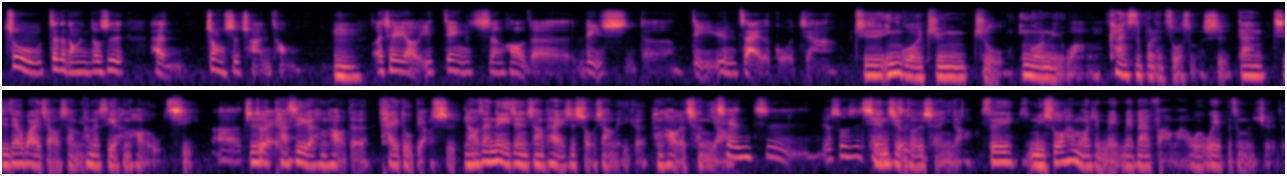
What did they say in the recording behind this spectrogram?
住这个东西，都是很重视传统。嗯，而且有一定深厚的历史的底蕴在的国家。其实英国君主、英国女王看似不能做什么事，但其实在外交上面，他们是一个很好的武器。呃，就是对他是一个很好的态度表示，然后在内政上他也是首相的一个很好的撑腰。牵制，有时候是，牵制有时候是撑腰，所以你说他们完全没没办法嘛？我我也不这么觉得。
